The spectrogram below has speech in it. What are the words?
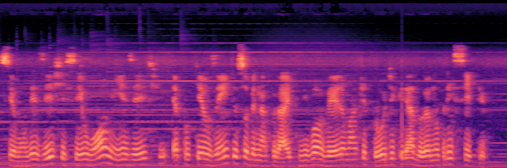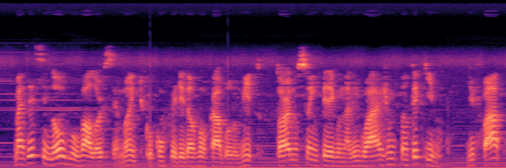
Se o mundo existe, se o homem existe, é porque os entes sobrenaturais desenvolveram uma atitude criadora no princípio. Mas esse novo valor semântico conferido ao vocábulo mito torna o seu emprego na linguagem um tanto equívoco. De fato,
